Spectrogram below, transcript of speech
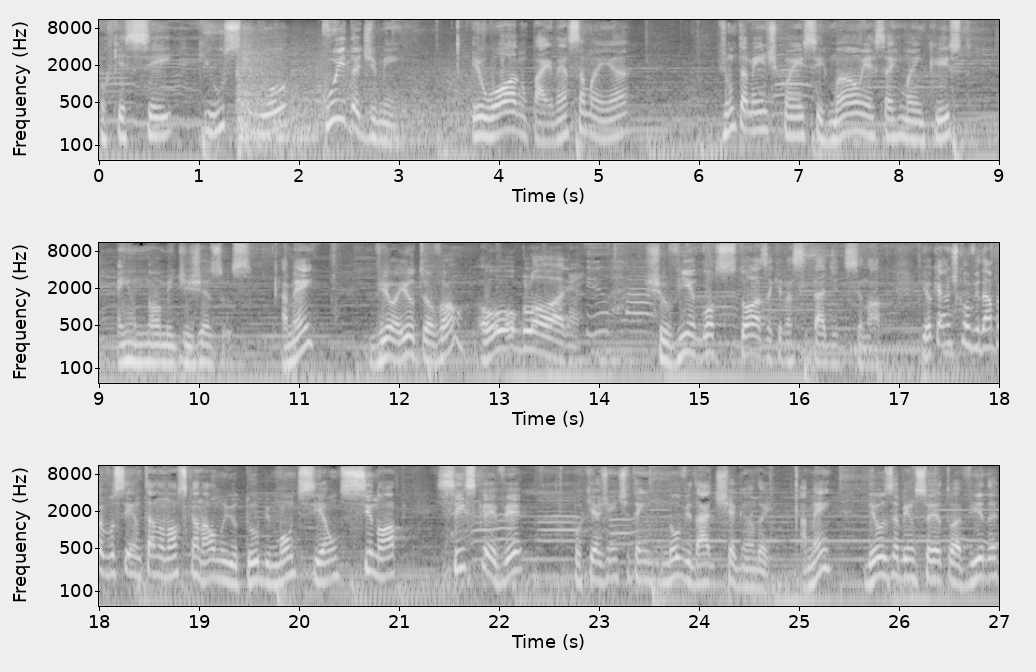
porque sei que o Senhor cuida de mim. Eu oro, Pai, nessa manhã, juntamente com esse irmão e essa irmã em Cristo, em nome de Jesus. Amém? Viu aí o trovão? Ô, oh, glória! Chuvinha gostosa aqui na cidade de Sinop. E eu quero te convidar para você entrar no nosso canal no YouTube, Monte Sião Sinop, se inscrever, porque a gente tem novidade chegando aí. Amém? Deus abençoe a tua vida,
